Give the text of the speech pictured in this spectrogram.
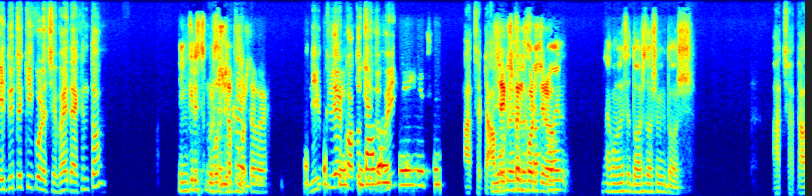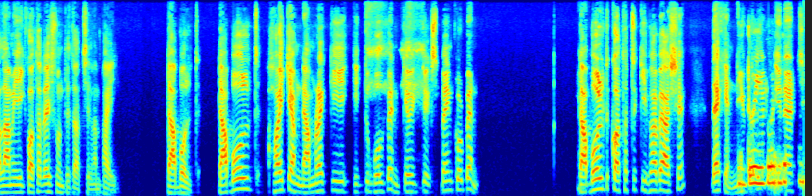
এই দুইটা কি করেছে ভাই দেখেন তো। ইনক্রিজ করছে বুস্ট আপ করতে ভাই। নিউক্লিয়ার কত ছিল ডাবল ভাই? হয়ে গেছে। আচ্ছা ডাবল এখন হয়েছে দশ দশমিক দশ। আচ্ছা তাহলে আমি এই কথাটাই শুনতে চাচ্ছিলাম ভাই। ডাবলড ডাবলড হয় কেমনে? আমরা কি একটু বলবেন? কেউ একটু এক্সপ্লেইন করবেন? ডাবলড কথাটা কীভাবে আসে? দেখেন নিউক্লিয়ার এনার্জি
